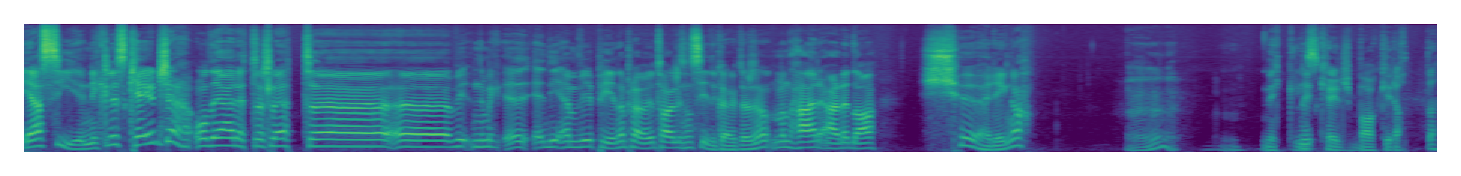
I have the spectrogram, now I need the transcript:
Jeg sier Nicholas Cage, jeg, og det er rett og slett uh, vi- De MVP-ene pleier vi å ta litt sånn sidekarakterer, sånn, men her er det da kjøringa. Nicholas Cage bak rattet.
